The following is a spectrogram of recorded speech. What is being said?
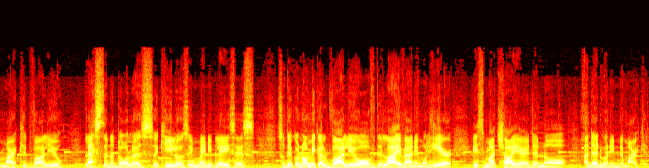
market value less than a dollar a kilos in many places. So the economical value of the live animal here is much higher than a dead one in the market.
